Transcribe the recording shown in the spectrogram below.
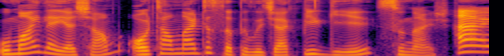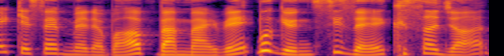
Umayla Yaşam ortamlarda satılacak bilgiyi sunar. Herkese merhaba ben Merve. Bugün size kısaca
